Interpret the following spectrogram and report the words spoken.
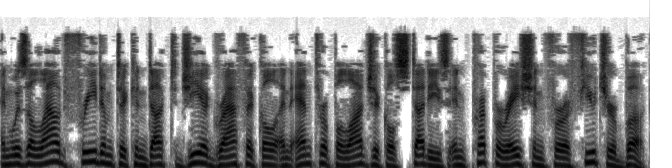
and was allowed freedom to conduct geographical and anthropological studies in preparation for a future book,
